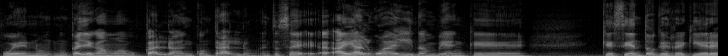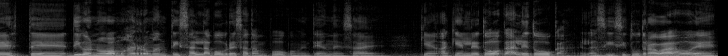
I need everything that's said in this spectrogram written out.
pues nunca llegamos a buscarlo, a encontrarlo. Entonces, hay algo ahí también que, que siento que requiere, este, digo, no vamos a romantizar la pobreza tampoco, ¿me entiendes? ¿Sabes? Quien, a quien le toca, le toca. Si, si tu trabajo es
